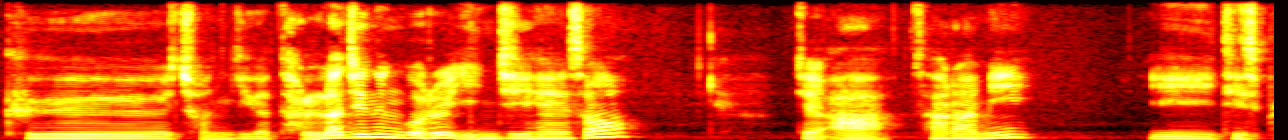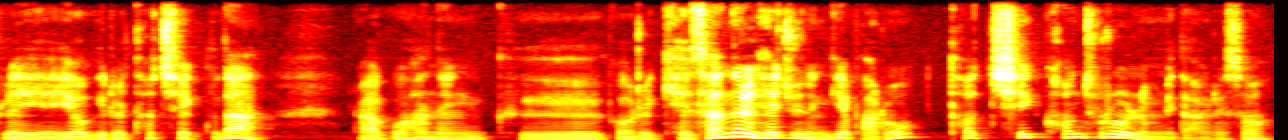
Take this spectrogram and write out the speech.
그 전기가 달라지는 거를 인지해서 이제 아 사람이 이 디스플레이에 여기를 터치했구나 라고 하는 그거를 계산을 해주는 게 바로 터치 컨트롤러입니다. 그래서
